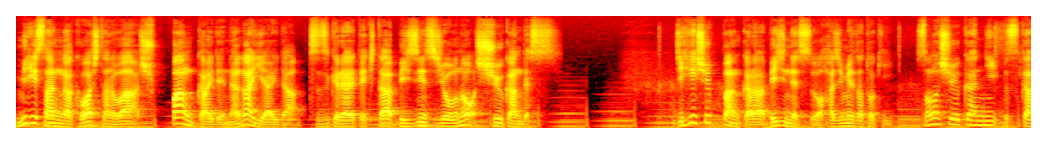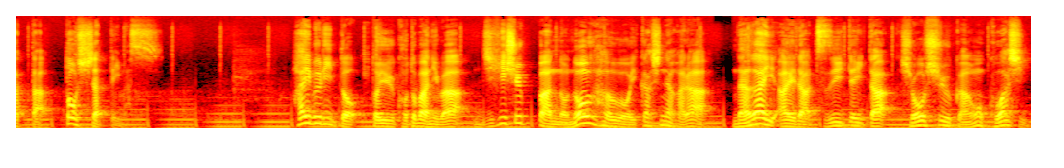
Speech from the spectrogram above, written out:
ミリさんが壊したのは出版界で長い間続けられてきたビジネス上の習慣です自費出版からビジネスを始めた時その習慣にぶつかったとおっしゃっていますハイブリッドという言葉には自費出版のノウハウを生かしながら長い間続いていた小習慣を壊し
